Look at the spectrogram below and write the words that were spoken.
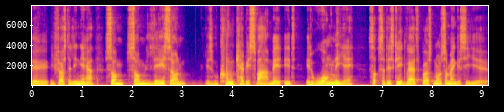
øh, i første linje her, som, som læseren ligesom kun kan besvare med et, et rungende ja. Så, så det skal ikke være et spørgsmål, som man kan sige, øh,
